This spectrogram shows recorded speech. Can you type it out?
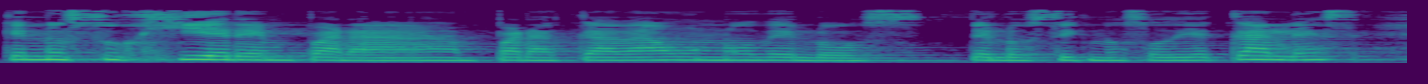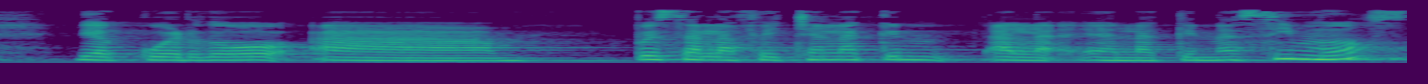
que nos sugieren para, para cada uno de los, de los signos zodiacales, de acuerdo a, pues a la fecha en la que, en la que nacimos,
